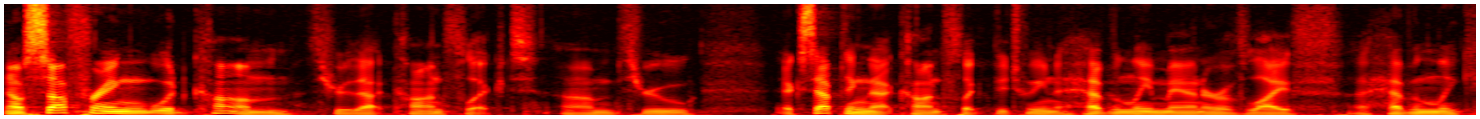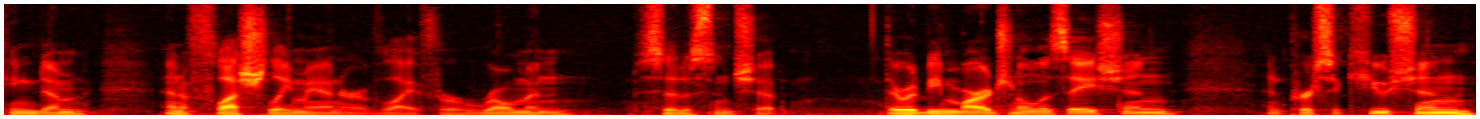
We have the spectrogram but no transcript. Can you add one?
Now, suffering would come through that conflict, um, through accepting that conflict between a heavenly manner of life, a heavenly kingdom, and a fleshly manner of life, or Roman citizenship. There would be marginalization and persecution.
